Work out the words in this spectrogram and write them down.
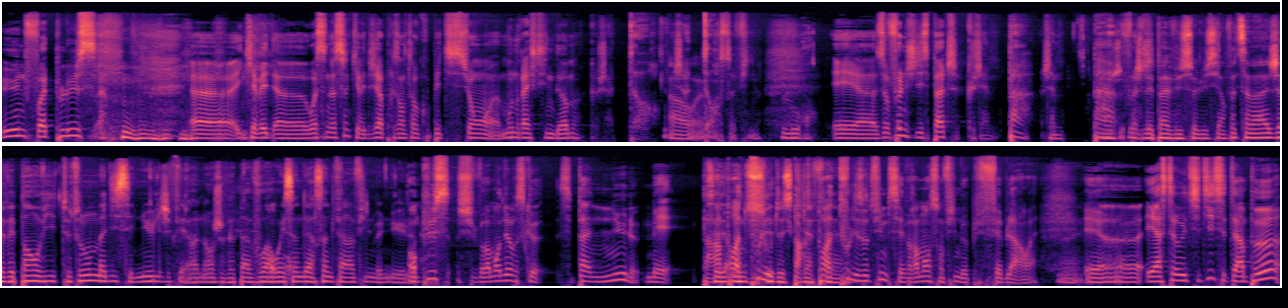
une fois de plus. Euh, et qui avait euh, Wes Anderson qui avait déjà présenté en compétition Moonrise Kingdom, que j'adore. Ah j'adore ouais. ce film. Lourd. Et The French Dispatch, que j'aime pas. J'aime pas. Ah, je, je l'ai pas vu celui-ci. En fait, ça m'a, j'avais pas envie. Tout, tout le monde m'a dit c'est nul. J'ai fait oh non, je vais pas voir En- Wes Anderson faire un film nul. En plus, je suis vraiment dur parce que c'est pas nul, mais par rapport, à tous, les, de par à tous autres films, c'est vraiment son film le plus faiblard. Ouais. Ouais. Et, euh, et Asteroid City, c'était un peu.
